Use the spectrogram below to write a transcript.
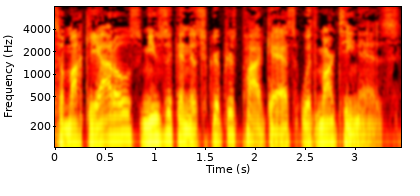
to Macchiato's Music and the Scriptures podcast with Martinez.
